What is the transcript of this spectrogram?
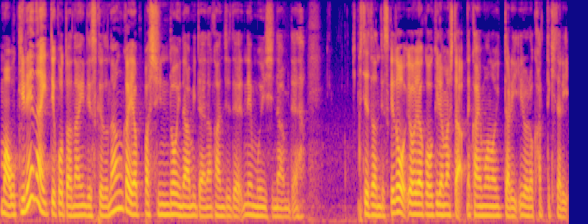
まあ起きれないっててことはないんですけど、なんかやっぱしんどいなみたいな感じで、眠いしなみたいな。してたんですけど、ようやく起きれました。で買い物行ったり、いろいろ買ってきたり。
